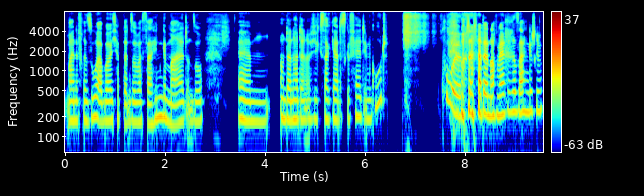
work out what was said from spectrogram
meine Frisur, aber ich habe dann sowas da hingemalt und so. Ähm, und dann hat er natürlich gesagt, ja, das gefällt ihm gut. Cool. Und dann hat er noch mehrere Sachen geschrieben.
